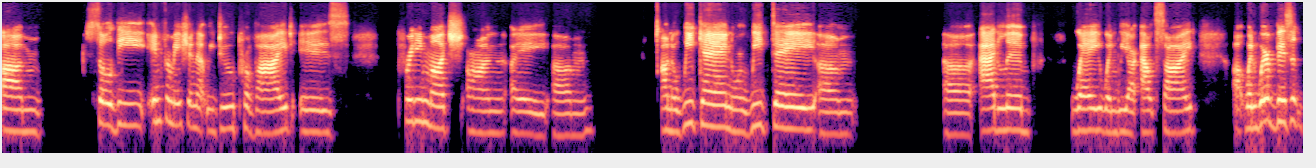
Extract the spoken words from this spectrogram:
Um, so the information that we do provide is pretty much on a um, on a weekend or weekday um, uh, ad lib way when we are outside uh, when we're visit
